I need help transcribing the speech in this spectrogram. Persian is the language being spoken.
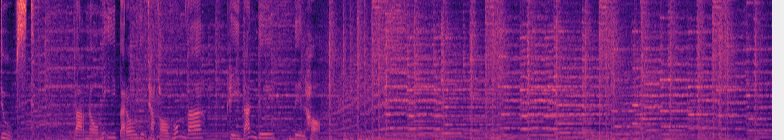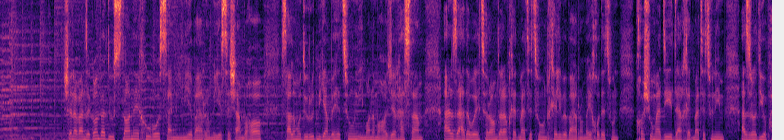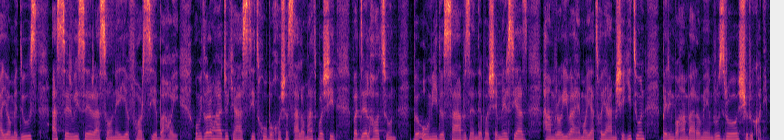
دوست. برنامه ای برای تفاهم و پیوند دلها. شنوندگان و دوستان خوب و صمیمی برنامه سهشنبه ها سلام و درود میگم بهتون. ایمان مهاجر هستم. عرض ادب و احترام دارم خدمتتون. خیلی به برنامه خودتون خوش اومدید. در خدمتتونیم از رادیو پیام دوست از سرویس رسانه فارسی بهایی. امیدوارم هر جا که هستید خوب و خوش و سلامت باشید و دلهاتون به امید و صبر زنده باشه. مرسی از همراهی و حمایت های همیشگیتون. بریم با هم برنامه امروز رو شروع کنیم.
